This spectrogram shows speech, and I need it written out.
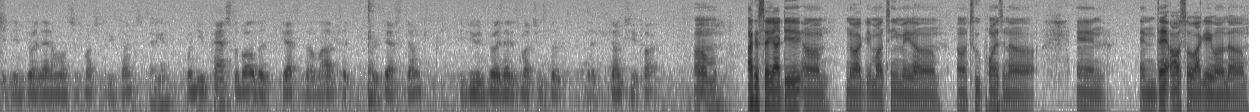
Did you enjoy that almost as much as your dunks? When you passed the ball to Jeff, the lob to, for Jeff's dunk, did you enjoy that as much as the, the dunks you caught? Um, I could say I did. Um, you know, I gave my teammate um, uh, two points, and uh, and and that also I gave on um,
